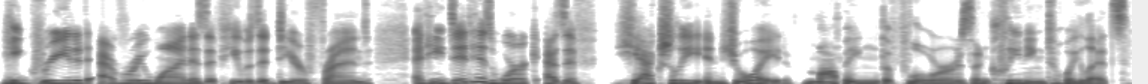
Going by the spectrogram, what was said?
He greeted everyone as if he was a dear friend, and he did his work as if he actually enjoyed mopping the floors and cleaning toilets.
